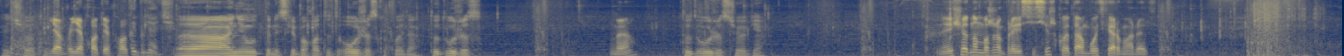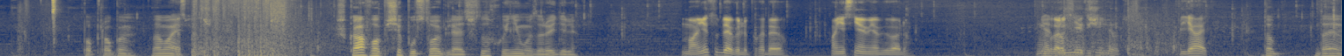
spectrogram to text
И чё тут? Я, я вход, я вход. Ой, блядь. А, они лут принесли, походу. Тут ужас какой-то. Тут ужас. Да? Тут ужас, чуваки. Ну еще одно можно провести сишку, там будет ферма, Ред. Попробуем. Давай. Шкаф вообще пустой, блядь. Что за хуйню мы зарейдили? Ну, они тут бегали, походаю. Они с ними меня убивали. Нет, он мне гниет. Блядь. Да, да я...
